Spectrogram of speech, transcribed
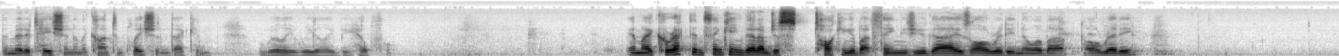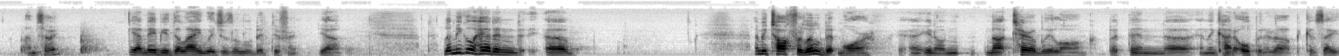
the meditation and the contemplation, that can really, really be helpful. Am I correct in thinking that I'm just talking about things you guys already know about already? I'm sorry? Yeah, maybe the language is a little bit different. Yeah. Let me go ahead and uh, let me talk for a little bit more. Uh, you know, n- not terribly long, but then uh, and then kind of open it up because I,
